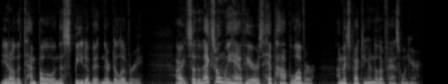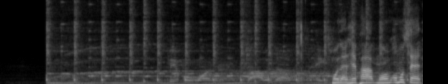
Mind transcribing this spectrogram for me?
you know, the tempo and the speed of it and their delivery. All right, so the next one we have here is Hip Hop Lover. I'm expecting another fast one here. more that hip hop, more almost that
